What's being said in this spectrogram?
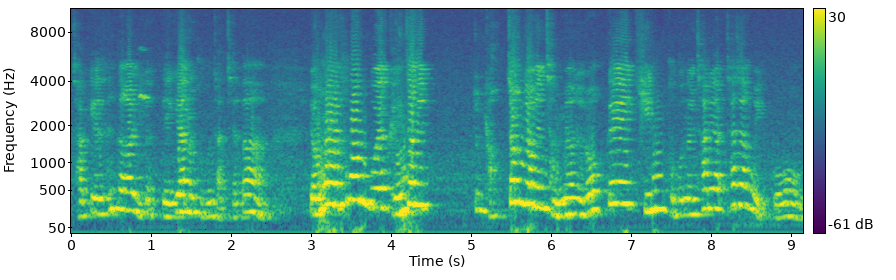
자기의 생각을 얘기하는 부분 자체가 영화의 후반부에 굉장히 좀 격정적인 장면으로 꽤 긴 부분을 차지하고 있고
